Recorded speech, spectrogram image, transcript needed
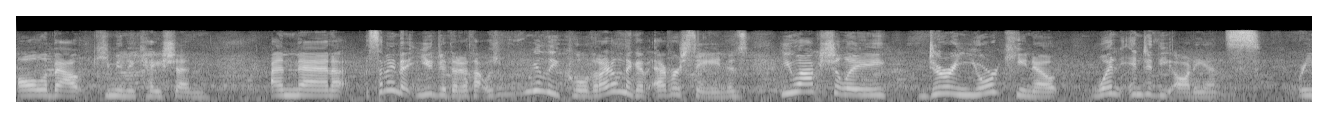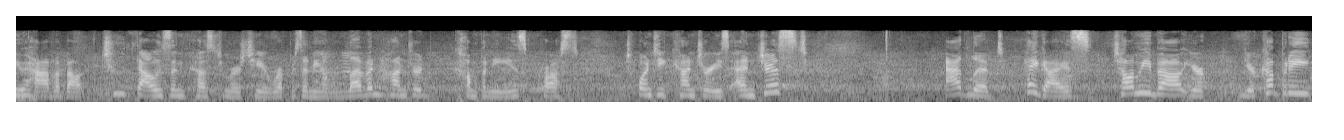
all about communication. And then something that you did that I thought was really cool that I don't think I've ever seen is you actually, during your keynote, went into the audience where you have about 2,000 customers here representing 1,100 companies across 20 countries and just ad-libbed, hey guys, tell me about your, your company,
